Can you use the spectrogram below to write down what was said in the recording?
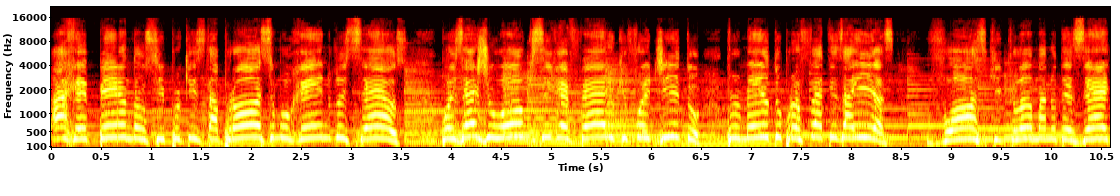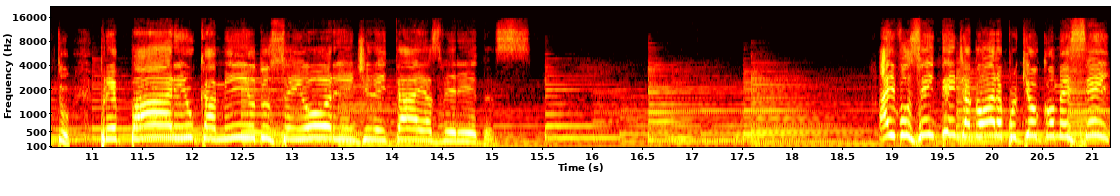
Arrependam-se, porque está próximo o reino dos céus. Pois é João que se refere o que foi dito por meio do profeta Isaías. Vós que clama no deserto, preparem o caminho do Senhor e endireitai as veredas. Aí você entende agora porque eu comecei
